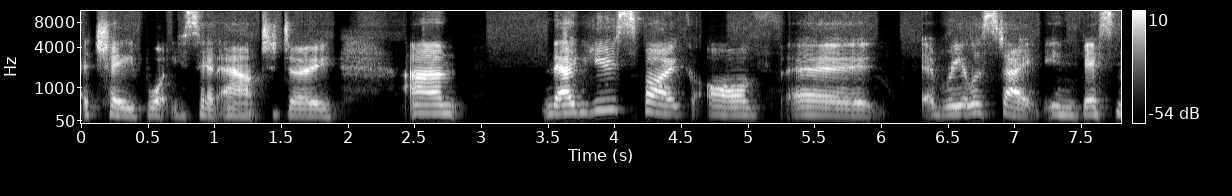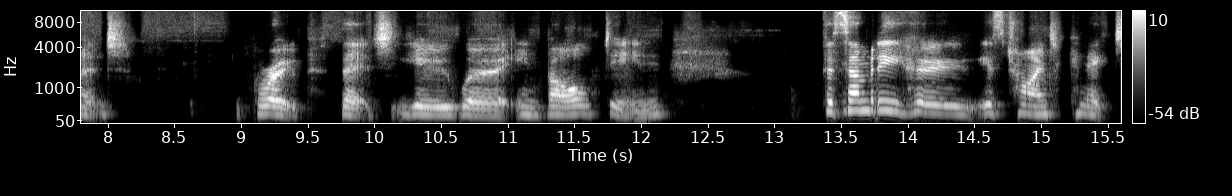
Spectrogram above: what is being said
achieve what you set out to do. Um, now, you spoke of a, a real estate investment group that you were involved in for somebody who is trying to connect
